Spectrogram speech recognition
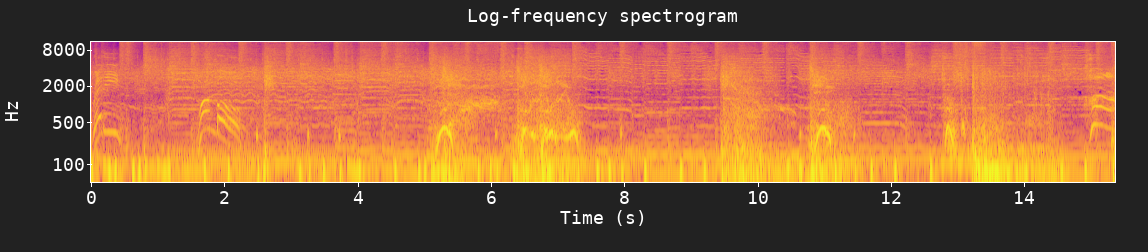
Ready? Rumble! Ha!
